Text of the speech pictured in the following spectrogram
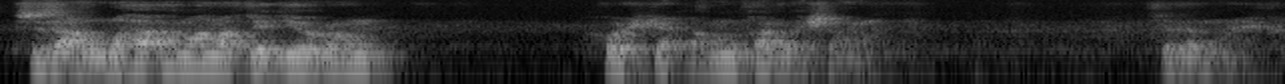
Size Allah'a emanet ediyorum. Hoşça kalın kardeşlerim. Selamünaleyküm.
